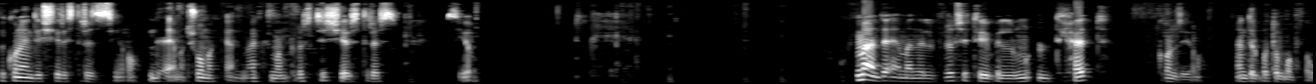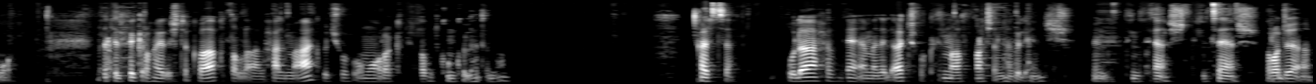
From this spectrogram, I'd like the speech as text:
بيكون عندي ال shear stress zero دائما. شو ما كان maximum velocity shear stress zero. وكمان دائما ال velocity تحت تكون zero عند ال bottom of the wall بس الفكرة هاي الاشتقاق طلع الحل معك بتشوف أمورك بتكون كلها تمام. هسا ولاحظ دائما الاتش وقت ما 12 إنها بالإنش. تنساش تنساش رجاء.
